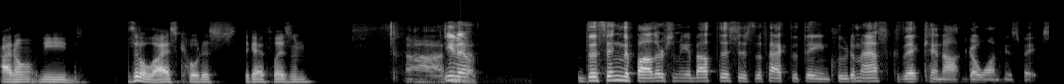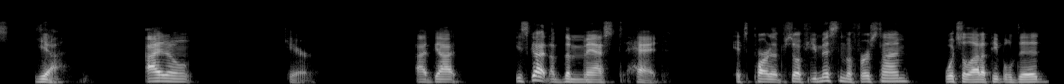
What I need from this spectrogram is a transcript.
I don't need. Is it Elias Koteas, the guy that plays him? Uh, You know, that- The thing that bothers me about this is the fact that they include a mask that cannot go on his face. Yeah. I don't care. I've got. He's got the masked head. It's part of. So if you missed him the first time, which a lot of people did,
